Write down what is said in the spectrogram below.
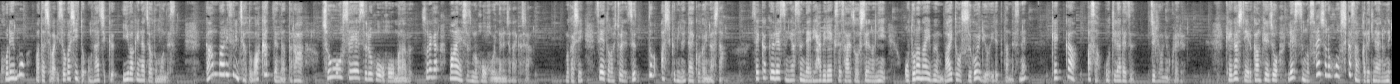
これも私は忙しいと同じく言い訳になっちゃうと思うんです。頑張りすぎちゃうと分かってんだったら、調整する方法を学ぶ。それが前に進む方法になるんじゃないかしら。昔、生徒の一人でずっと足首の痛い子がいました。せっかくレッスン休んでリハビリエクササイズをしてるのに、劣らない分バイトをすごい量入れてたんですね。結果、朝起きられず、授業に遅れる。怪我している関係上、レッスンの最初の方しか参加できないのに、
